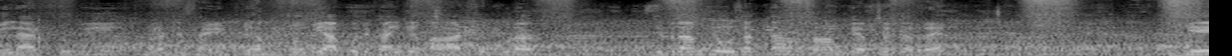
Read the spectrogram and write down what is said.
will have to be मतलब डिसाइड कि हम जो भी आपको दिखाएँगे, बाहर से पूरा, जितना हमसे हो सकता है, हम हम कैप्चर कर रहे हैं। ये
